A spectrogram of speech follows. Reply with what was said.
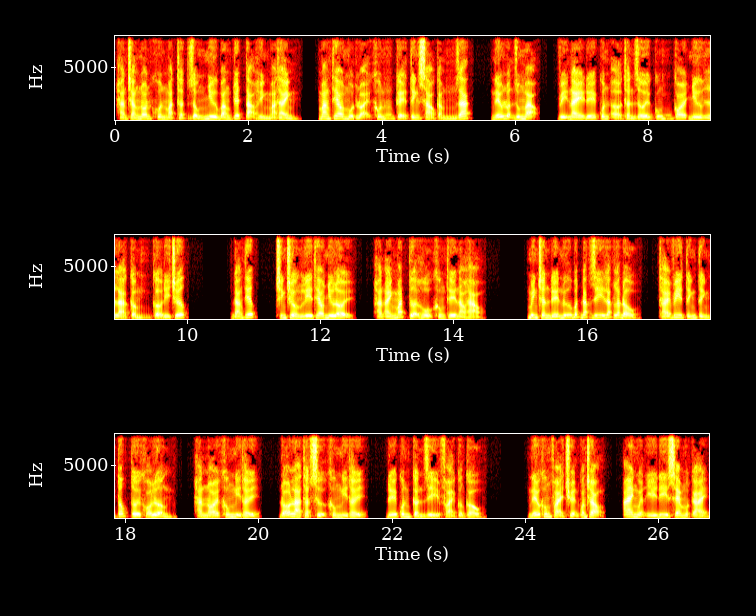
hắn trắng non khuôn mặt thật giống như băng tuyết tạo hình mà thành, mang theo một loại khôn kể tinh xảo cảm giác, nếu luận dung mạo, vị này đế quân ở thần giới cũng coi như là cầm cờ đi trước. Đáng tiếc, chính trường ly theo như lời, hắn ánh mắt tựa hồ không thế nào hảo. Minh chân đế nữ bất đắc dĩ lắc lắc đầu, thái vi tính tình tốc tới khó lường, hắn nói không nghĩ thấy, đó là thật sự không nghĩ thấy, đế quân cần gì phải cưỡng cầu. Nếu không phải chuyện quan trọng, ai nguyện ý đi xem một cái,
